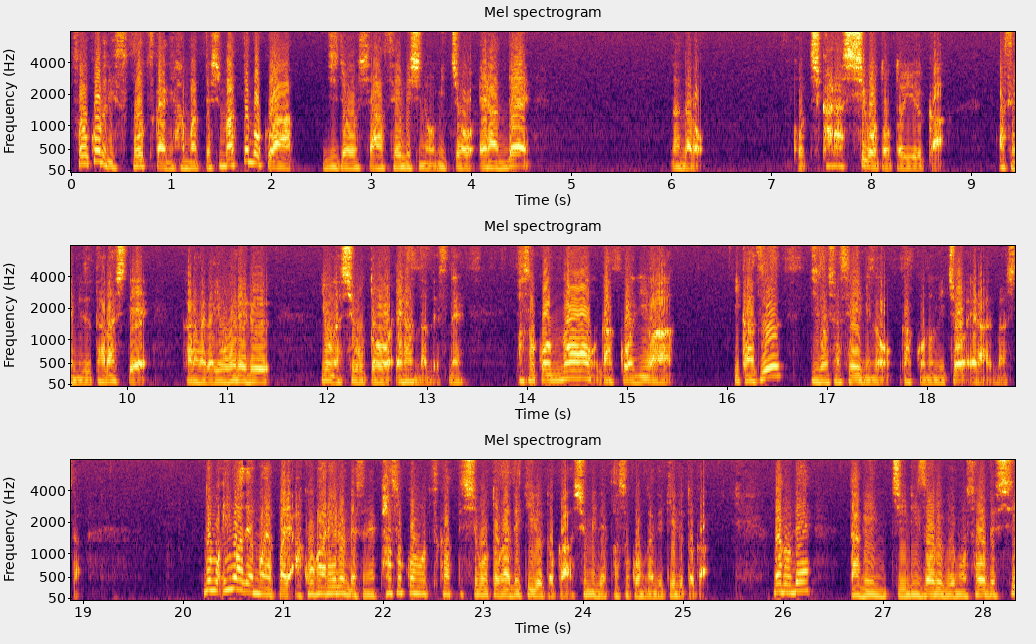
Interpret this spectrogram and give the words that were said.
その頃にスポーツカーにハマってしまって僕は自動車整備士の道を選んで、なんだろう、こう力仕事というか、汗水垂らして体が汚れるような仕事を選んだんですね。パソコンの学校には行かず、自動車整備の学校の道を選びました。でも今でもやっぱり憧れるんですね。パソコンを使って仕事ができるとか、趣味でパソコンができるとか。なので、 DaVinci Resolve もそうですし、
